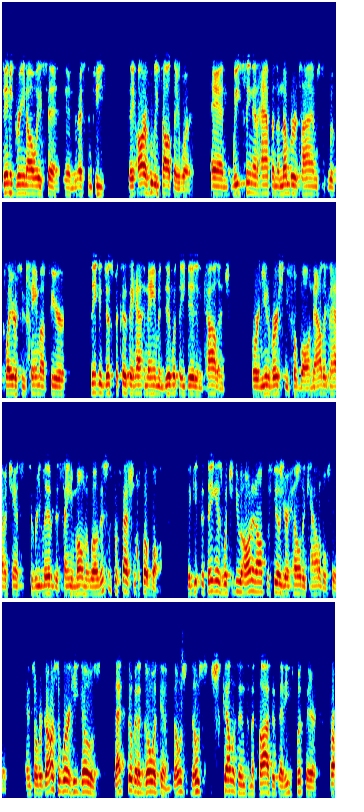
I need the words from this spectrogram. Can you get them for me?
Denny Green always said, and rest in peace, they are who we thought they were. And we've seen that happen a number of times with players who came up here thinking just because they had a name and did what they did in college or in university football, now they're going to have a chance to relive the same moment. Well, this is professional football. The, the thing is, what you do on and off the field, you're held accountable for. And so, regardless of where he goes, that's still going to go with him. Those those skeletons in the closet that he's put there are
